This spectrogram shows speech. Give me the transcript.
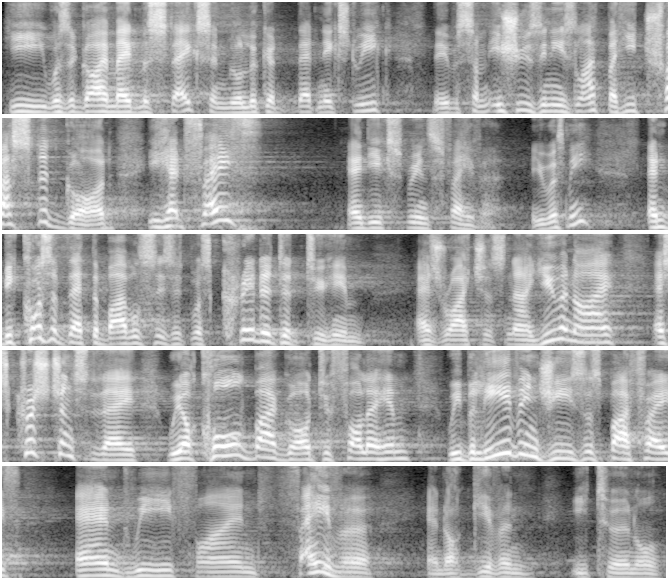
He was a guy who made mistakes, and we'll look at that next week. There were some issues in his life, but he trusted God. He had faith and he experienced favor. Are you with me? And because of that, the Bible says it was credited to him as righteous. Now, you and I, as Christians today, we are called by God to follow Him. We believe in Jesus by faith, and we find favor and are given eternal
